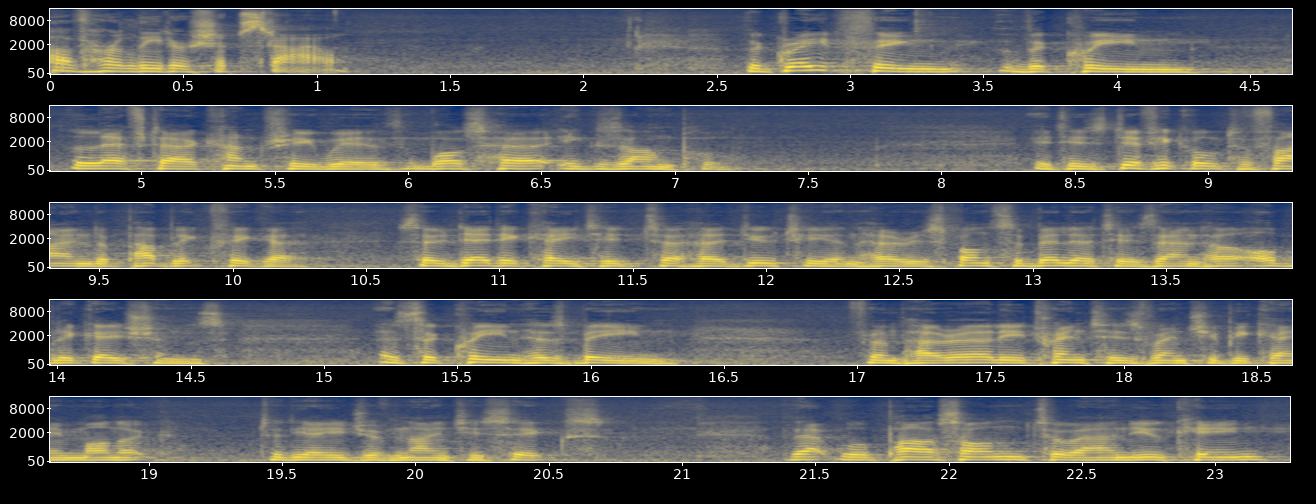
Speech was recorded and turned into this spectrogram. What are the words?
of her leadership style? The great thing the Queen left our country with was her example. It is difficult to find a public figure so dedicated to her duty and her responsibilities and her obligations as the Queen has been from her early 20s when she became monarch to the age of 96. That will pass on to our new King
